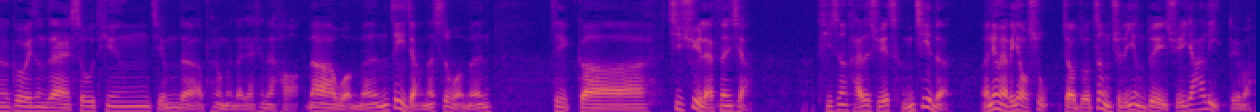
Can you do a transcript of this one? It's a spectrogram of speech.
嗯，各位正在收听节目的朋友们，大家现在好。那我们这一讲呢，是我们这个继续来分享提升孩子学习成绩的呃另外一个要素，叫做正确的应对学习压力，对吧？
